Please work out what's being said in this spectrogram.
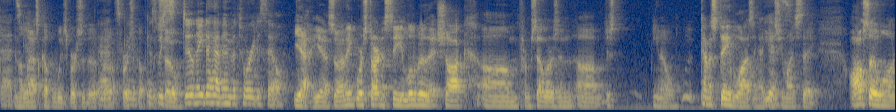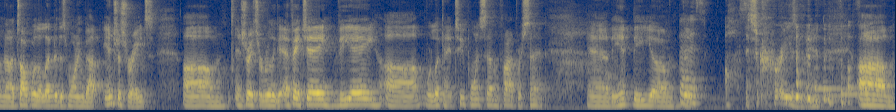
That's in the good. last couple of weeks versus the uh, first good. couple of weeks. Because we so, still need to have inventory to sell. Yeah, yeah. So I think we're starting to see a little bit of that shock um, from sellers and um, just, you know, kind of stabilizing, I yes. guess you might say. Also on uh, Talk with a Lender this morning about interest rates. Um, interest rates are really good. FHA, VA, uh, we're looking at 2.75%. And the, the, um, that the, is awesome. It's crazy, man. awesome. um,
